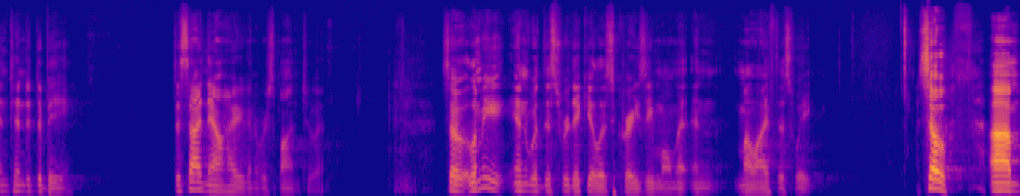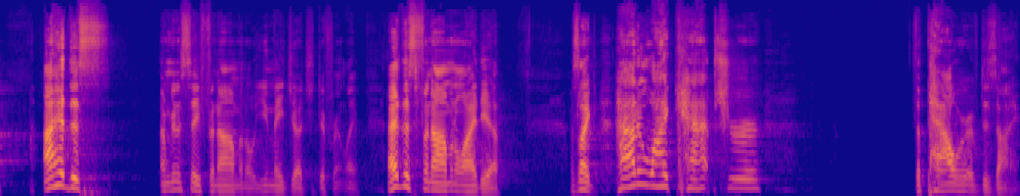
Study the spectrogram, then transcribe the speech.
intended to be. Decide now how you're going to respond to it. So let me end with this ridiculous, crazy moment in my life this week. So um, I had this, I'm going to say phenomenal, you may judge differently. I had this phenomenal idea. I was like, how do I capture the power of desires?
